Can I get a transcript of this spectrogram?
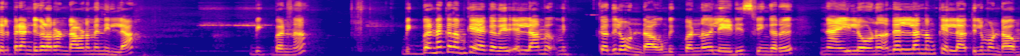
ചിലപ്പോൾ രണ്ട് കളർ ഉണ്ടാവണമെന്നില്ല ബിഗ് ബണ്ണ്. ബിഗ് ബണ്ണൊക്കെ നമുക്ക് ഏകദേശം എല്ലാം മിക്കതിലും ഉണ്ടാകും big bun ladies finger nylon അതെല്ലാം നമുക്ക് എല്ലാത്തിലും ഉണ്ടാകും.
